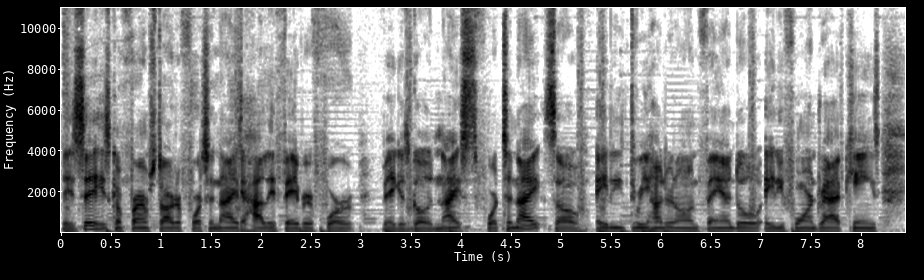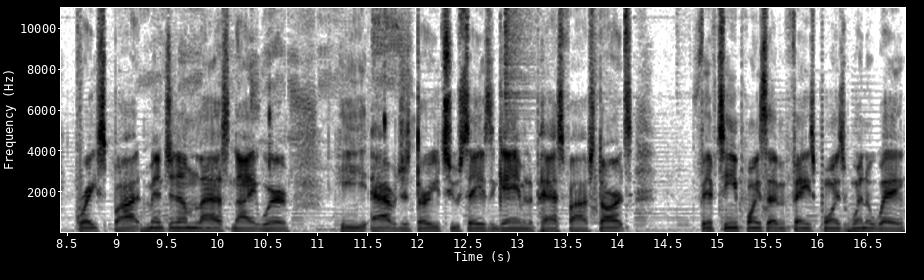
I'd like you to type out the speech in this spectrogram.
they say he's confirmed starter for tonight. Highly favored for Vegas Golden Knights for tonight. So 8,300 on FanDuel, 84 on DraftKings. Great spot. Mentioned him last night where he averages 32 saves a game in the past five starts. 15.7 face points went away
